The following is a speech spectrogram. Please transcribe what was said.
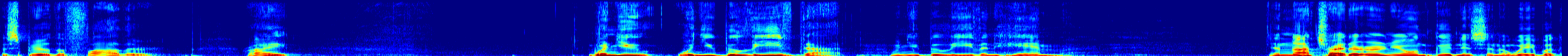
the Spirit of the Father, right? When you when you believe that, when you believe in Him, and not try to earn your own goodness in a way, but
